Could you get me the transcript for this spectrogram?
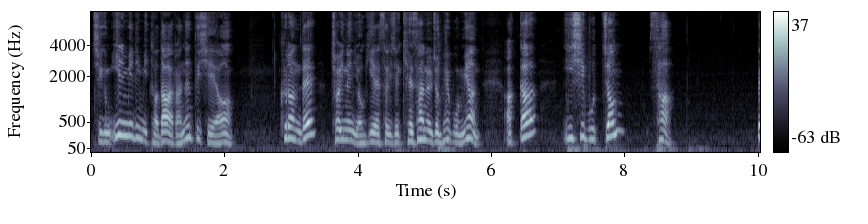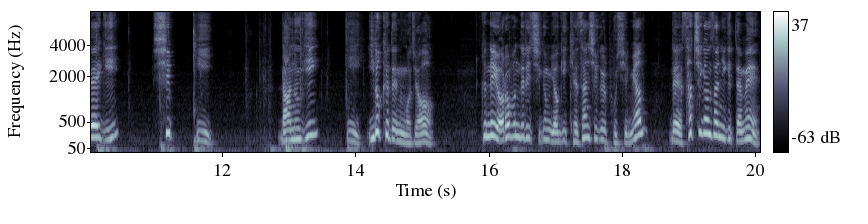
지금 1mm다라는 뜻이에요. 그런데 저희는 여기에서 이제 계산을 좀 해보면 아까 25.4 빼기 12 나누기 2 이렇게 되는 거죠. 근데 여러분들이 지금 여기 계산식을 보시면 네 사칙연산이기 때문에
